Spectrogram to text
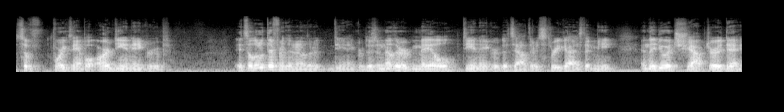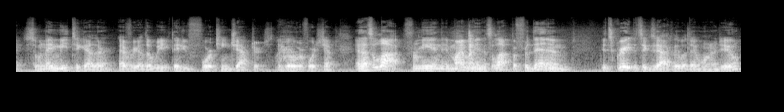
so for example, our DNA group. It's a little different than another DNA group. There's another male DNA group that's out there. It's three guys that meet, and they do a chapter a day. So when they meet together every other week, they do 14 chapters. They go over 14 chapters, and that's a lot for me. In, in my mind, that's a lot, but for them, it's great. That's exactly what they want to do,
